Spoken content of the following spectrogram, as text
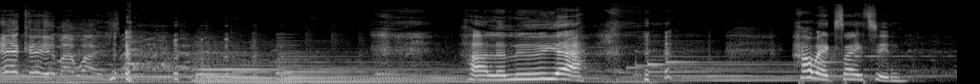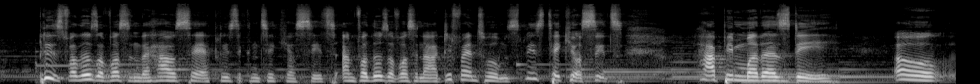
AKA my wife. Hallelujah. How exciting. Please, for those of us in the house here, please you can take your seats. And for those of us in our different homes, please take your seats. Happy Mother's Day. Oh,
